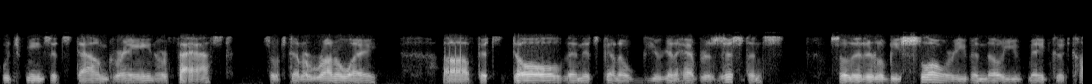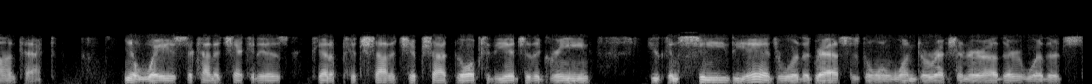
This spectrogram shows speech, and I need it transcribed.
which means it's down grain or fast, so it's going to run away. Uh, if it's dull, then it's going to you're going to have resistance, so that it'll be slower, even though you've made good contact. You know, ways to kind of check it is you got a pitch shot, a chip shot, go up to the edge of the green, you can see the edge where the grass is going one direction or other, whether it's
